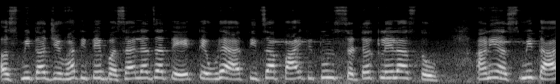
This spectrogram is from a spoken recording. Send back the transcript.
अस्मिता जेव्हा तिथे बसायला जाते तेवढ्या तिचा पाय तिथून सटकलेला असतो आणि अस्मिता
